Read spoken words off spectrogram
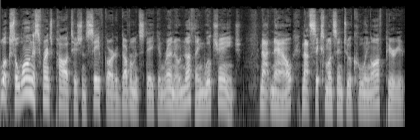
Look, so long as French politicians safeguard a government stake in Renault, nothing will change. Not now, not six months into a cooling off period.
